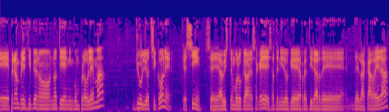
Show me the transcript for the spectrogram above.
Eh, pero en principio no, no tiene ningún problema. Giulio Ciccone, que sí, se ha visto involucrado en esa caída y se ha tenido que retirar de, la carrera.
